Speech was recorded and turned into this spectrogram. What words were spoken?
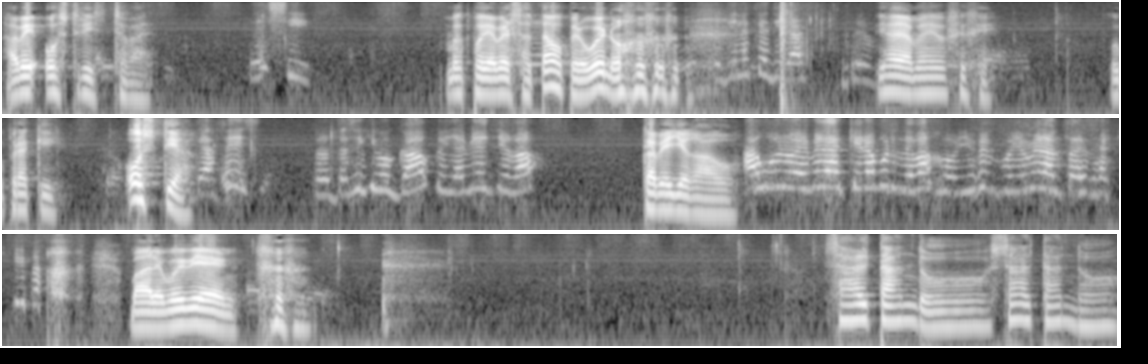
A ver, ostras, chaval. Eh, sí, Me podía haber saltado, pero bueno. te tienes que tirar, ya, ya me fijé. Voy por aquí. ¡Hostia! ¿Qué haces? Pero te has equivocado, que ya habías llegado. Que había llegado. Ah, bueno, es verdad que era por debajo. Yo, me- pues yo me lanzo desde arriba. Vale, muy bien. saltando, saltando.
